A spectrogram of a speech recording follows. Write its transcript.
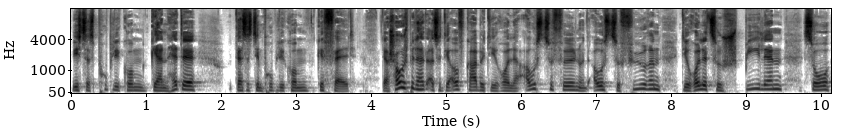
wie es das Publikum gern hätte, dass es dem Publikum gefällt. Der Schauspieler hat also die Aufgabe, die Rolle auszufüllen und auszuführen, die Rolle zu spielen, so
